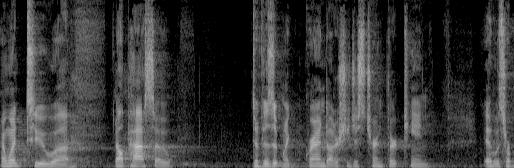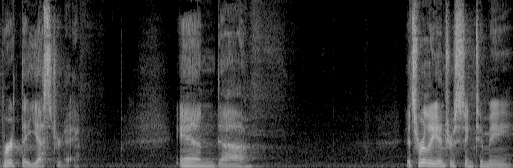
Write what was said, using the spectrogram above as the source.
I went to uh, El Paso to visit my granddaughter. She just turned 13. It was her birthday yesterday. And uh, it's really interesting to me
